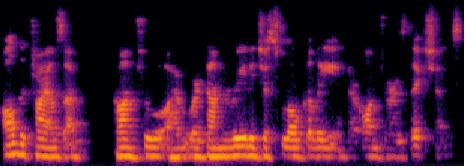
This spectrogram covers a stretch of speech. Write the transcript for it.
all the trials I've gone through or were done really just locally in their own jurisdictions.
